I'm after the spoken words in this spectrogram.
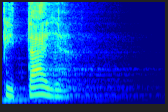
Pitaya.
